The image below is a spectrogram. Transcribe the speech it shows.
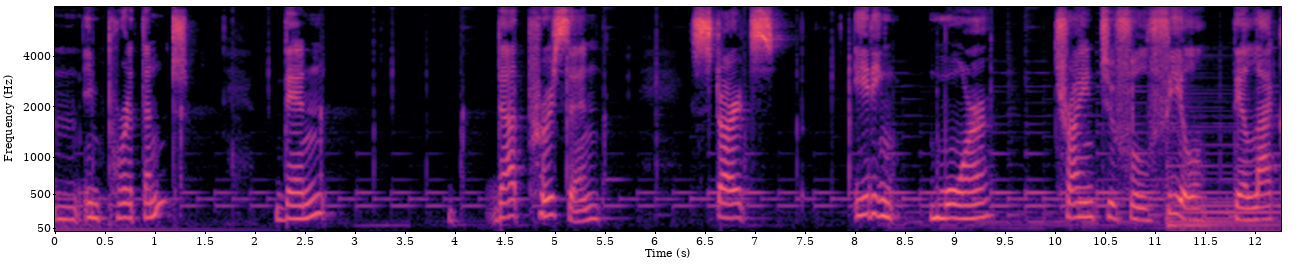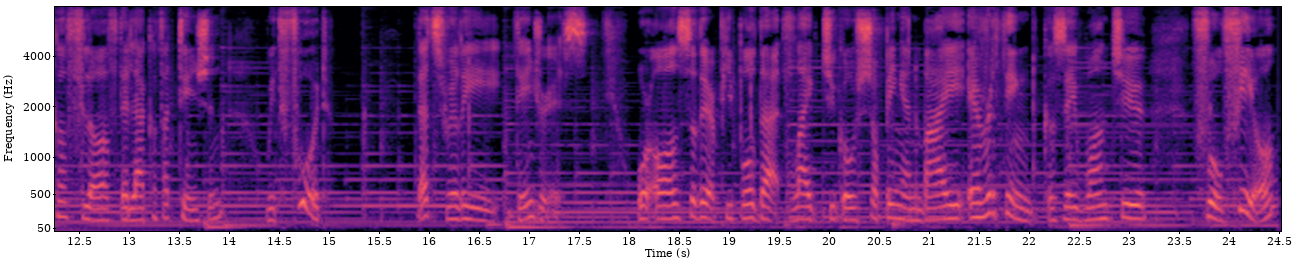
um, important, then that person starts eating more, trying to fulfill the lack of love, the lack of attention with food. That's really dangerous. Or also, there are people that like to go shopping and buy everything because they want to fulfill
